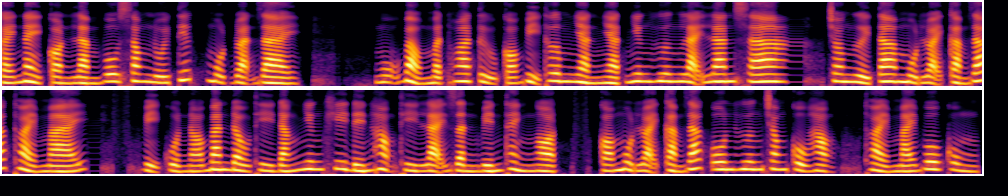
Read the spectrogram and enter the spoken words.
cái này còn làm vô song nối tiếc một đoạn dài. Ngũ bảo mật hoa tử có vị thơm nhàn nhạt nhưng hương lại lan xa, cho người ta một loại cảm giác thoải mái. Vị của nó ban đầu thì đắng nhưng khi đến họng thì lại dần biến thành ngọt. Có một loại cảm giác ôn hương trong cổ họng, thoải mái vô cùng,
